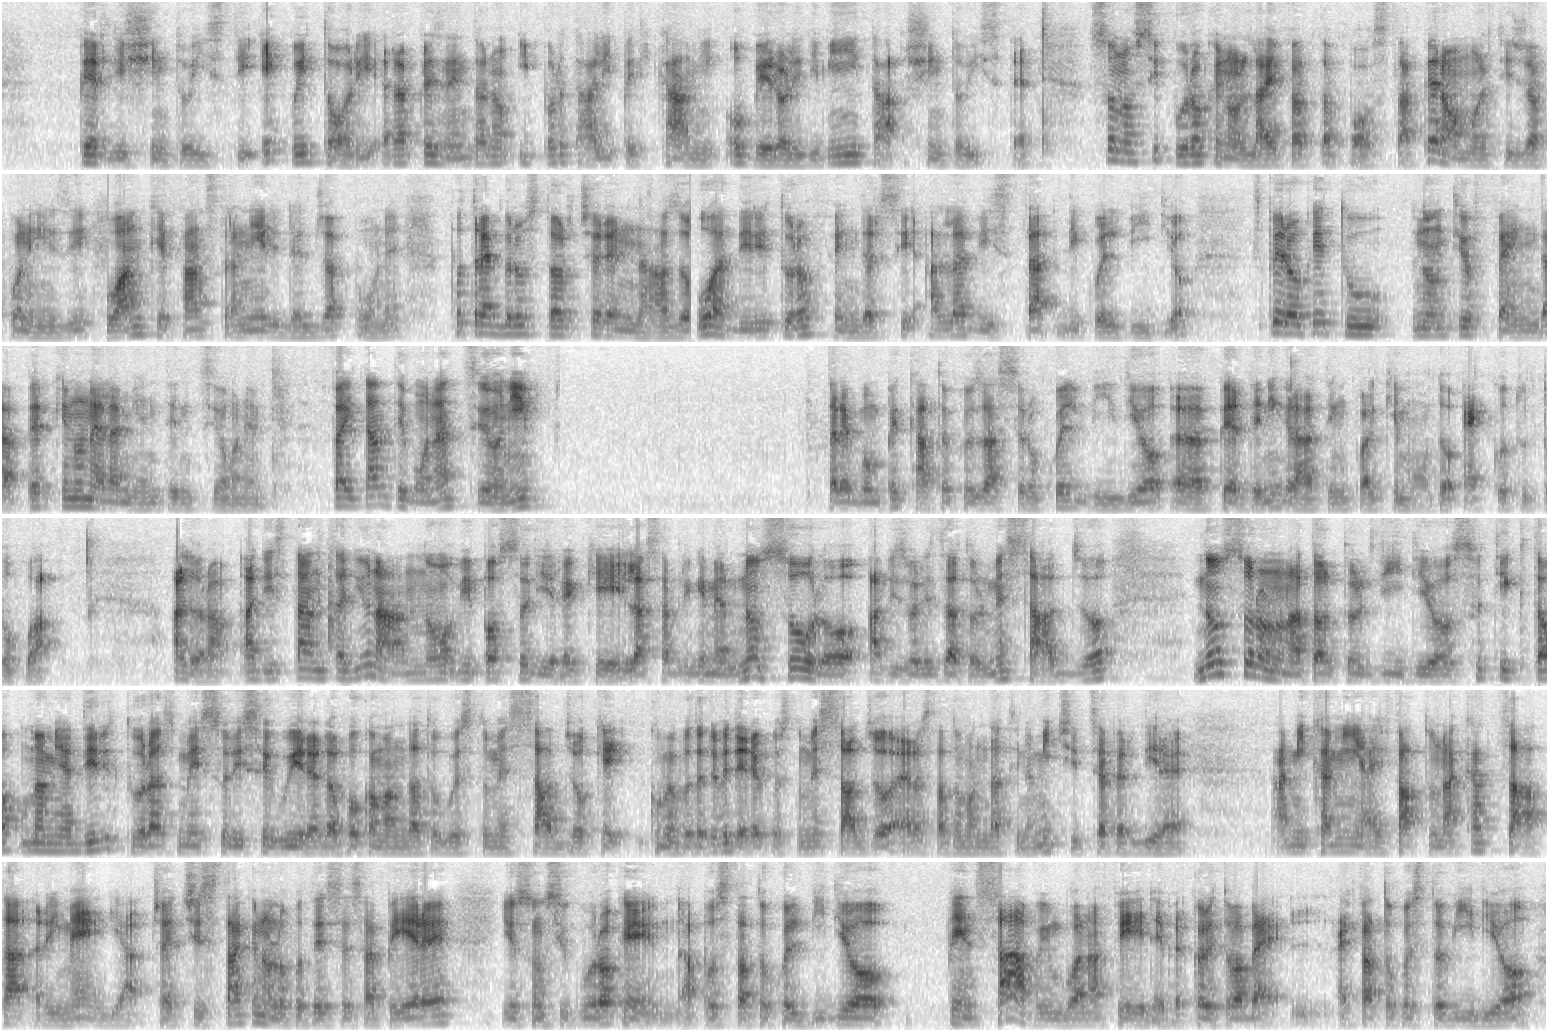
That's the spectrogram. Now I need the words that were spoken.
per gli shintoisti e quei tori rappresentano i portali per i kami, ovvero le divinità shintoiste. Sono sicuro che non l'hai fatto apposta, però molti giapponesi o anche fan stranieri del Giappone potrebbero storcere il naso o addirittura offendersi alla vista di quel video. Spero che tu non ti offenda perché non è la mia intenzione. Fai tante buone azioni sarebbe un peccato che usassero quel video eh, per denigrarti in qualche modo ecco tutto qua allora, a distanza di un anno vi posso dire che la Sabri Gamer non solo ha visualizzato il messaggio non solo non ha tolto il video su TikTok ma mi ha addirittura smesso di seguire dopo che ho mandato questo messaggio che come potete vedere questo messaggio era stato mandato in amicizia per dire amica mia hai fatto una cazzata rimedia. Cioè ci sta che non lo potesse sapere. Io sono sicuro che ha postato quel video pensavo in buona fede perché ho detto vabbè hai fatto questo video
